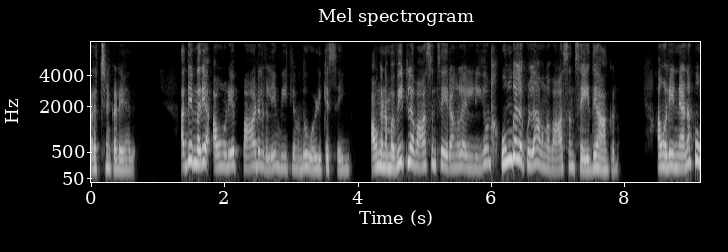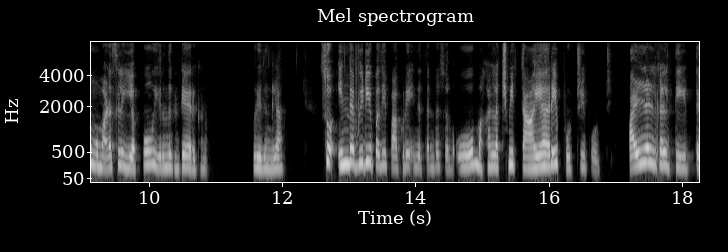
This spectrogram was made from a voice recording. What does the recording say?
பிரச்சனை கிடையாது. அதே மாதிரி அவங்களுடைய பாடல்களையும் வீட்டுல வந்து ஒழிக்க செய்யும் அவங்க நம்ம வீட்டுல வாசம் செய்யறாங்களோ இல்லையோ உங்களுக்குள்ள அவங்க வாசம் செய்தே ஆகணும். அவங்களுடைய நினப்பு உங்க மனசுல எப்பவும் இருந்துகிட்டே இருக்கணும். புரியுதுங்களா? சோ இந்த வீடியோ பதிவு பார்க்கக்கூடிய இந்த தந்தை சொல்லும் ஓ மகாலட்சுமி தாயாரே போற்றி போற்றி. அள்ளல்கள் தீர்த்து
